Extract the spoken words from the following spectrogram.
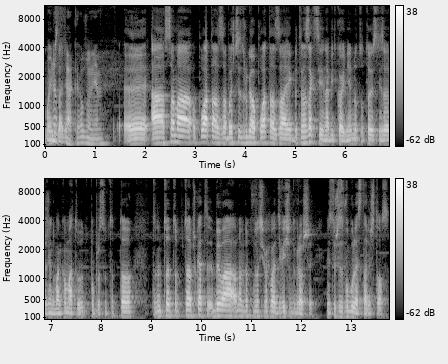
Moim No zdaniem. tak, rozumiem. E, A sama opłata za, bo jeszcze jest druga opłata za jakby transakcje na Bitcoinie, no to to jest niezależnie od bankomatu, po prostu to, to, to, to, to, to na przykład była, ona wynosiła chyba 90 groszy, więc to już jest w ogóle stary sztos.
